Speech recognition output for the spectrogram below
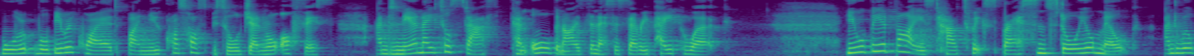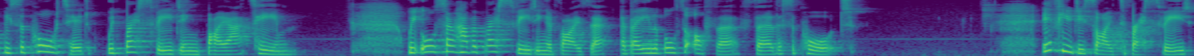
will, will be required by New Cross Hospital General Office and neonatal staff can organise the necessary paperwork. You will be advised how to express and store your milk and will be supported with breastfeeding by our team. We also have a breastfeeding advisor available to offer further support. If you decide to breastfeed,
